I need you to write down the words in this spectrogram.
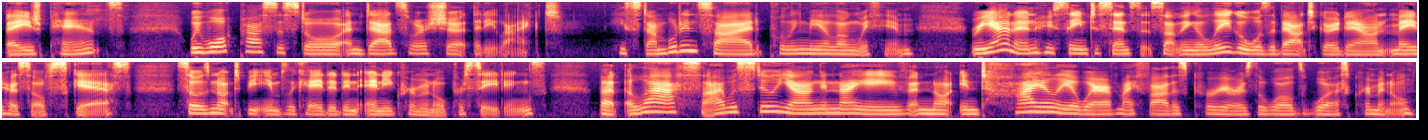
beige pants. We walked past the store and dad saw a shirt that he liked. He stumbled inside, pulling me along with him. Rhiannon, who seemed to sense that something illegal was about to go down, made herself scarce, so as not to be implicated in any criminal proceedings. But alas, I was still young and naive and not entirely aware of my father's career as the world's worst criminal.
